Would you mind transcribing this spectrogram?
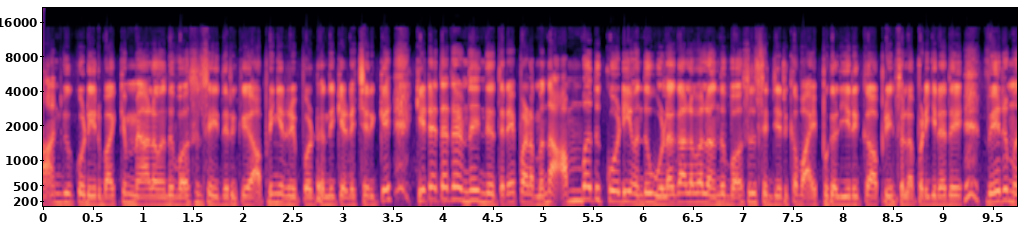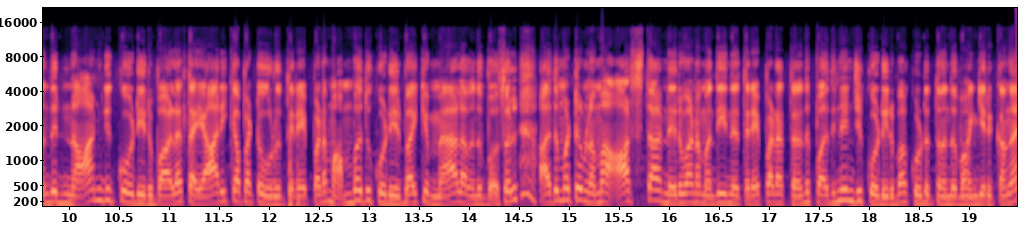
நான்கு கோடி ரூபாய்க்கு மேலே வந்து வசூல் செய்திருக்கு அப்படிங்கிற ரிப்போர்ட் வந்து கிடைச்சிருக்கு. கிட்டத்தட்ட வந்து இந்த திரைப்படம் வந்து ஐம்பது கோடி வந்து உலக அளவில் வந்து வசூல் செஞ்சிருக்க வாய்ப்புகள் இருக்குது அப்படின்னு சொல்லப்படுகிறது. வெறும் வந்து நான்கு கோடி ரூபாயில் தயாரிக்கப்பட்ட ஒரு திரைப்படம் ஐம்பது கோடி ரூபாய்க்கு மேலே வந்து வசூல். அது மட்டும் இல்லாமல் ஹாட் ஸ்டார் நிறுவனம் வந்து இந்த திரைப்படத்தை வந்து பதினஞ்சு கோடி ரூபாய் கொடுத்து வந்து வாங்கியிருக்காங்க.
